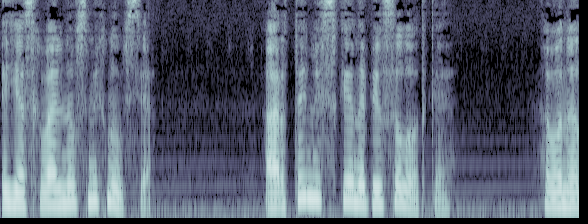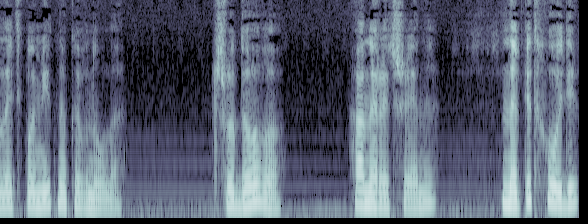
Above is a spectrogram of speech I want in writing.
Я схвально всміхнувся. Артемівське напівсолодке. Вона ледь помітно кивнула. Чудово, а наречена на підході.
